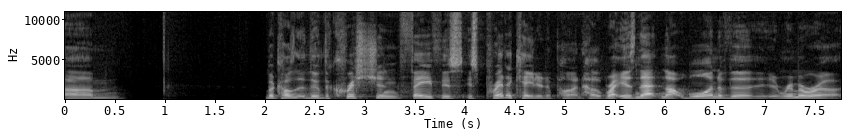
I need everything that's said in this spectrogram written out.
um, because the, the Christian faith is, is predicated upon hope, right? Isn't that not one of the, remember a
